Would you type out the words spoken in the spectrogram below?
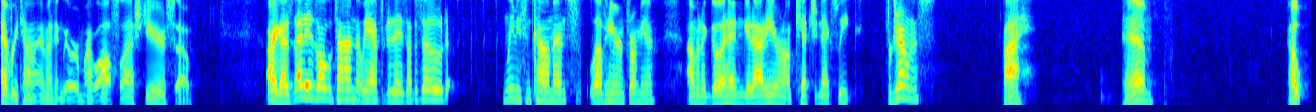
every time. I think they were my loss last year. So, all right, guys, that is all the time that we have for today's episode. Leave me some comments. Love hearing from you. I'm going to go ahead and get out of here, and I'll catch you next week. For Jonaas, I am out.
